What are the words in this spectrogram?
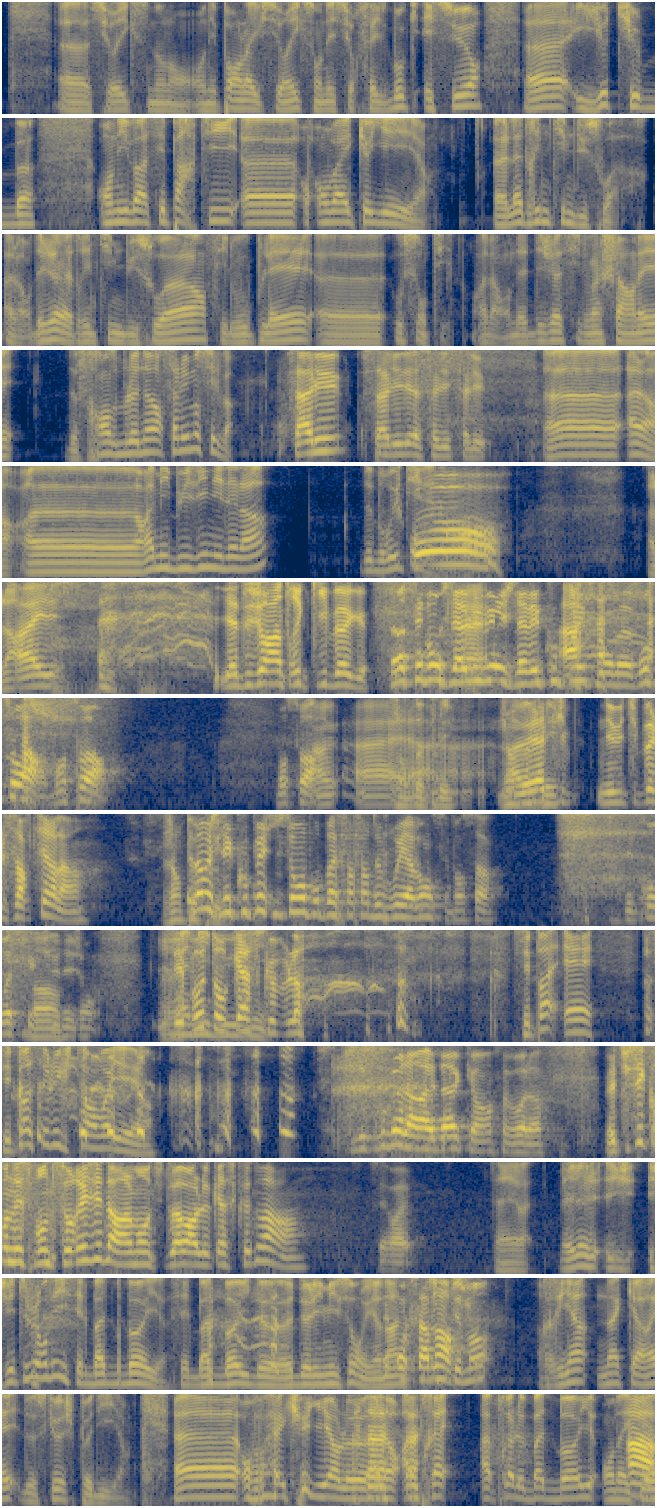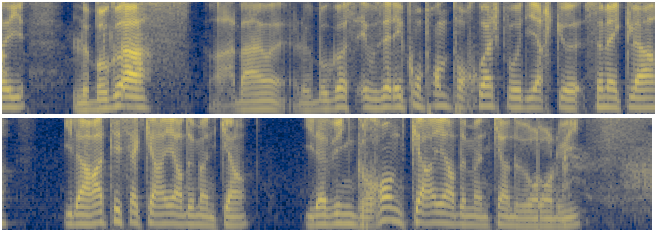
Sur X, non non, on n'est pas en live sur X, on est sur Facebook et sur YouTube. On y va, c'est parti. On va accueillir la Dream Team du soir. Alors déjà la Dream Team du soir, s'il vous plaît, où sont-ils? Voilà, on a déjà Sylvain Charlet de France Bleu Nord. Salut mon Sylvain. Salut, salut, salut, salut. Euh, alors, euh, Rémi Buzine, il est là? De Brut il est là. Oh Alors, Ah, il... il y a toujours un truc qui bug. Non, c'est bon, je l'ai allumé, je l'avais coupé pour le. Bonsoir, bonsoir. Bonsoir. Euh, J'en peux plus. J'en non, peux mais là, plus. tu, tu peux le sortir là. j'en peux Non, mais je l'ai coupé justement pour pas faire faire de bruit avant, c'est pour ça. J'étais trop respectueux Bon. des gens. Il est beau ton Buzine. casque blanc. C'est pas, eh, c'est pas celui que je t'ai envoyé. hein. Je l'ai trouvé à la rédac, hein, voilà. Mais tu sais qu'on est sponsorisé normalement. Tu dois avoir le casque noir. hein. C'est vrai. Eh ouais. Mais là, j'ai- j'ai toujours dit, c'est le bad boy, c'est le bad boy de, de l'émission. Il y en C'est a pour que ça marche. strictement rien à carrer de ce que je peux dire. Euh, on va accueillir le. Alors après, après le bad boy, on Ah. accueille le beau gosse. Ah. bah ouais, le beau gosse. Et vous allez comprendre pourquoi. Je peux vous dire que ce mec-là, il a raté sa carrière de mannequin. Il avait une grande carrière de mannequin devant lui.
